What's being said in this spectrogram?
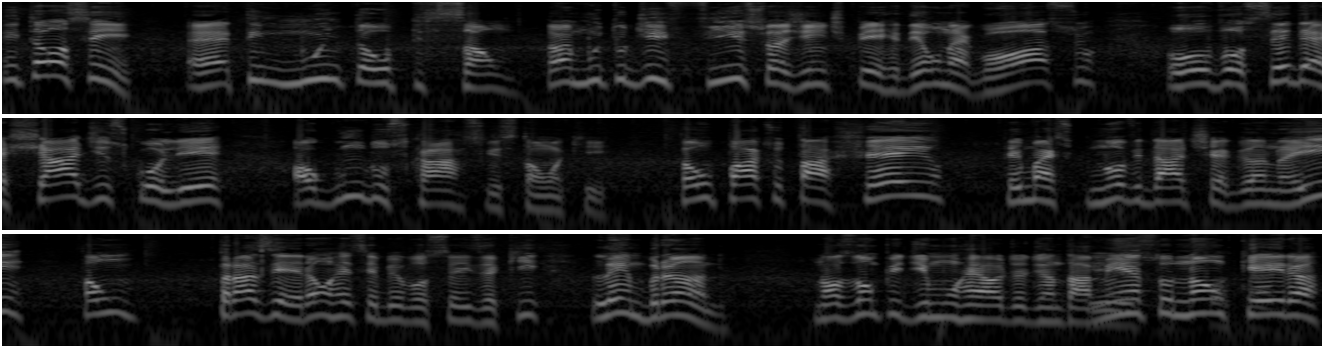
Então, assim, é, tem muita opção. Então é muito difícil a gente perder um negócio ou você deixar de escolher algum dos carros que estão aqui. Então o pátio tá cheio, tem mais novidade chegando aí. Então, prazerão receber vocês aqui. Lembrando, nós não pedimos um real de adiantamento, Isso, não importante. queira.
